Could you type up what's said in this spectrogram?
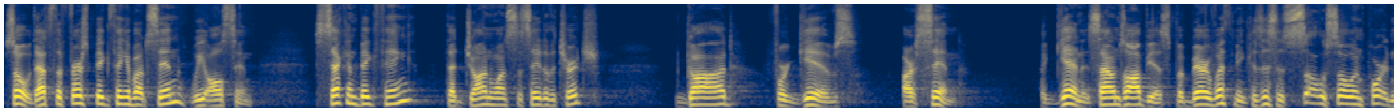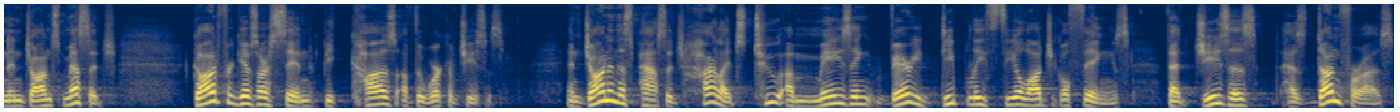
So that's the first big thing about sin. We all sin. Second big thing that John wants to say to the church God forgives our sin. Again, it sounds obvious, but bear with me because this is so, so important in John's message. God forgives our sin because of the work of Jesus. And John in this passage highlights two amazing, very deeply theological things that Jesus has done for us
